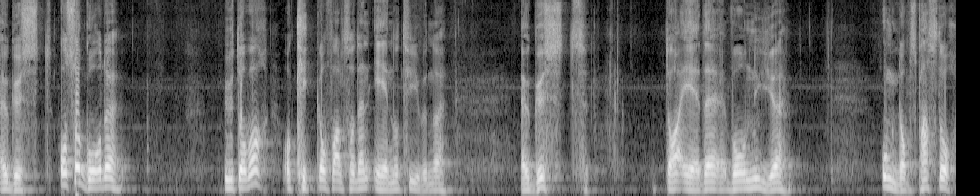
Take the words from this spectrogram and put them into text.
august. Og så går det utover, og kickoff altså den 21. august august, da er det vår nye ungdomspastor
